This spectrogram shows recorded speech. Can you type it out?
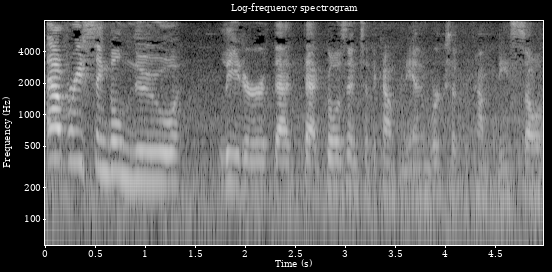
every single new leader that, that goes into the company and works at the company. So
